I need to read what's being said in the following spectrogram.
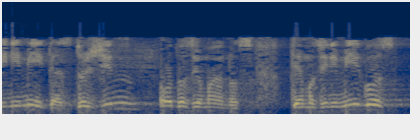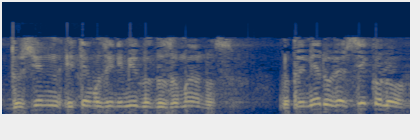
inimigas do jin ou dos humanos. Temos inimigos do jin e temos inimigos dos humanos. No primeiro versículo,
